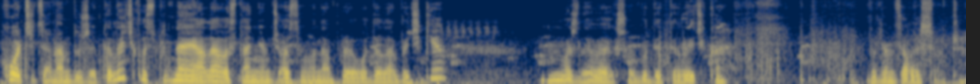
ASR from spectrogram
Хочеться нам дуже теличку з-під неї, але останнім часом вона приводила бичків. Ну, можливо, якщо буде теличка, будемо залишати.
